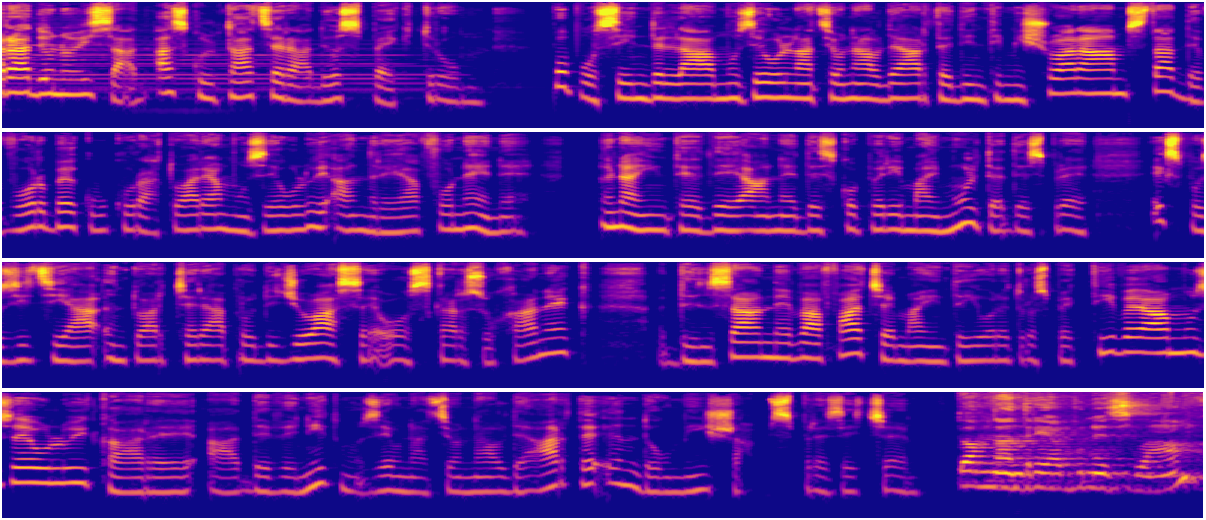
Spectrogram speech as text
Radio Novi Sad, ascultați Radio Spectrum. Poposind de la Muzeul Național de Arte din Timișoara, am stat de vorbe cu curatoarea muzeului Andreea Fonene. Înainte de a ne descoperi mai multe despre expoziția Întoarcerea prodigioase Oscar Suhanec, dânsa ne va face mai întâi o retrospectivă a muzeului care a devenit Muzeu Național de Arte în 2017. Doamna Andreea, bună ziua!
